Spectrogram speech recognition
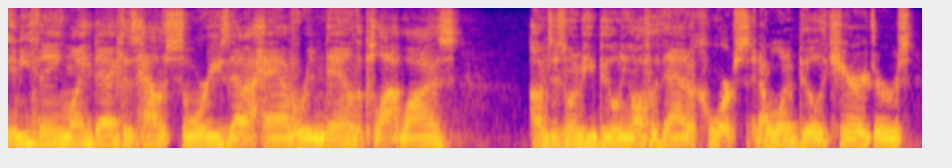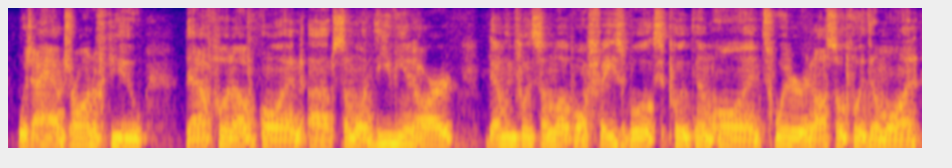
anything like that because how the stories that I have written down, the plot wise, I'm just going to be building off of that, of course. And I want to build the characters, which I have drawn a few that I put up on um, some on DeviantArt. Definitely put some up on Facebook, put them on Twitter, and also put them on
